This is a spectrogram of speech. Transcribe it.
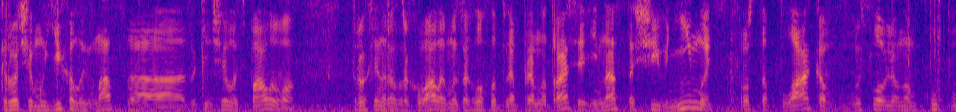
Коротше, ми їхали, в нас а, закінчилось паливо. Трохи не розрахували, ми заглохли прямо прям на трасі, і нас тащив німець, просто плакав, висловлював нам купу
